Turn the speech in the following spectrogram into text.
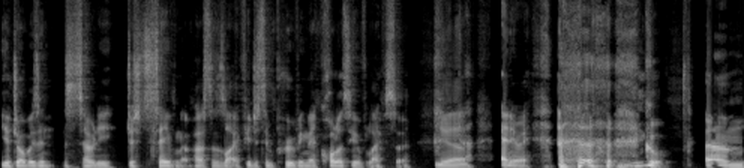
your job isn't necessarily just saving that person's life; you're just improving their quality of life. So yeah anyway, cool. Um,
